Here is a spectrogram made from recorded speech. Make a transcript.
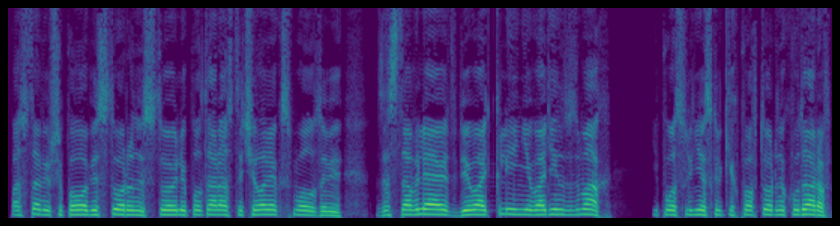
поставивши по обе стороны сто или полтораста человек с молотами, заставляют вбивать клинья в один взмах, и после нескольких повторных ударов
